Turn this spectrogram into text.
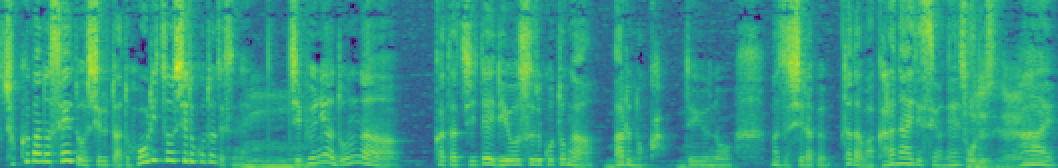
職場の制度を知ると、あと法律を知ることですね。自分にはどんな形で利用することがあるのかっていうのを、まず調べ、ただわからないですよね。そうですね。はい。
